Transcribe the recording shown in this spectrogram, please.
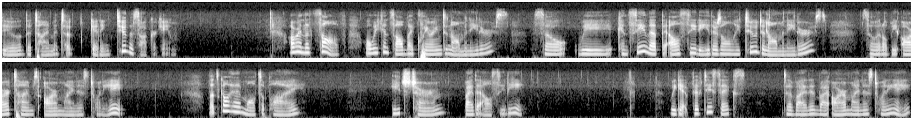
to the time it took getting to the soccer game. All right, let's solve. Well, we can solve by clearing denominators. So we can see that the LCD, there's only two denominators. So it'll be r times r minus 28. Let's go ahead and multiply each term by the LCD. We get 56 divided by r minus 28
